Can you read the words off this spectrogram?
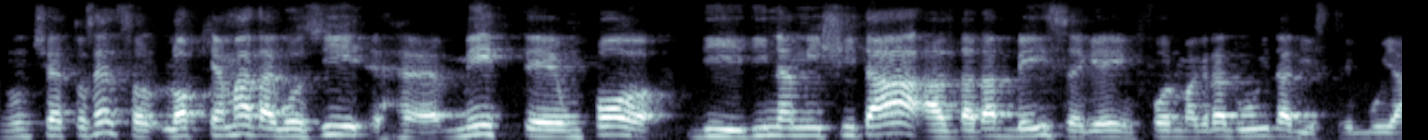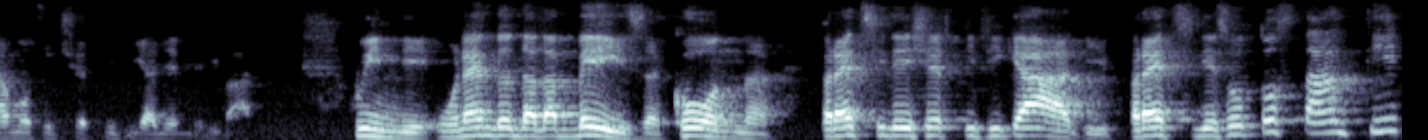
in un certo senso l'ho chiamata così, eh, mette un po' di dinamicità al database che in forma gratuita distribuiamo su certificati e derivati. Quindi unendo il database con prezzi dei certificati, prezzi dei sottostanti,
